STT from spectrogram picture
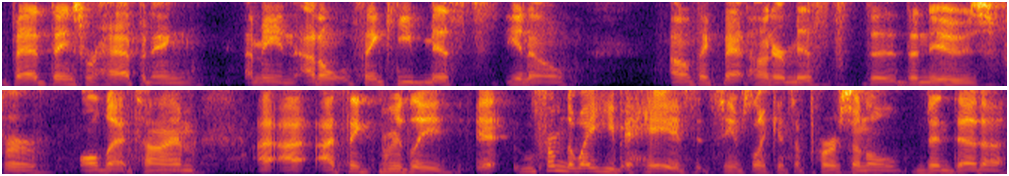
bad things were happening. I mean I don't think he missed you know I don't think Matt Hunter missed the the news for all that time. I, I, I think really it, from the way he behaves, it seems like it's a personal vendetta.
